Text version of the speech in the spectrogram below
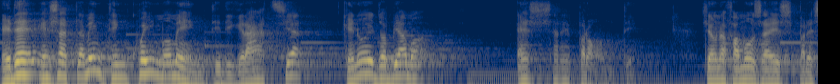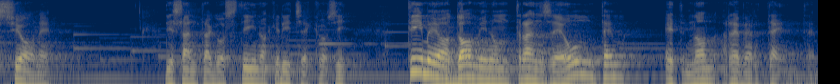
Ed è esattamente in quei momenti di grazia che noi dobbiamo essere pronti. C'è una famosa espressione di Sant'Agostino che dice così, Timeo dominum transeuntem et non revertentem.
